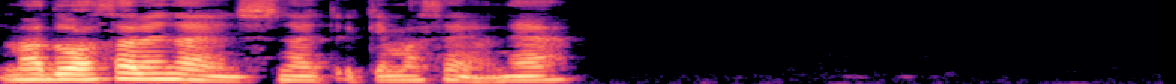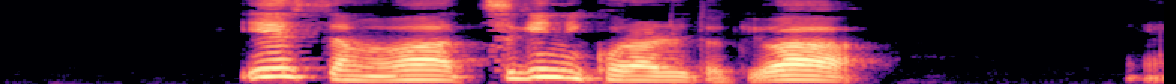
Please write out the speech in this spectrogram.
惑わされないようにしないといけませんよね。イエス様は次に来られるときは、えー、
